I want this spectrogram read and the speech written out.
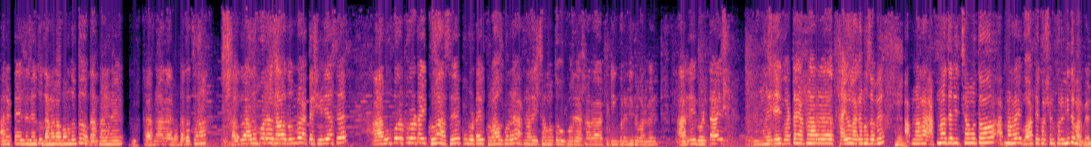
আর একটা এই যেহেতু জানালা বন্ধ তো তার কারণে আপনার ঢোকা যাচ্ছে না। যাওয়ার জন্য একটা সিঁড়ি আছে আর উপরে পুরোটাই খোলা আছে পুরোটাই খোলা উপরে। আপনার ইচ্ছা মতো উপরে আপনারা ফিটিং করে নিতে পারবেন। আর এই ঘরটায় এই ঘরটায় আপনার থাইও লাগানো যাবে। আপনারা আপনাদের ইচ্ছা মতো আপনারা ঘর ডেকোরেশন করে নিতে পারবেন।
